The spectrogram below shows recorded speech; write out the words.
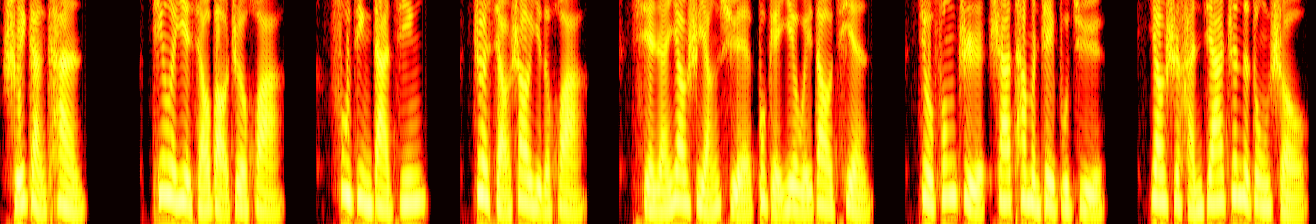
谁敢看？听了叶小宝这话，傅静大惊，这小少爷的话，显然要是杨雪不给叶维道歉，就封制杀他们这部剧。要是韩家真的动手，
